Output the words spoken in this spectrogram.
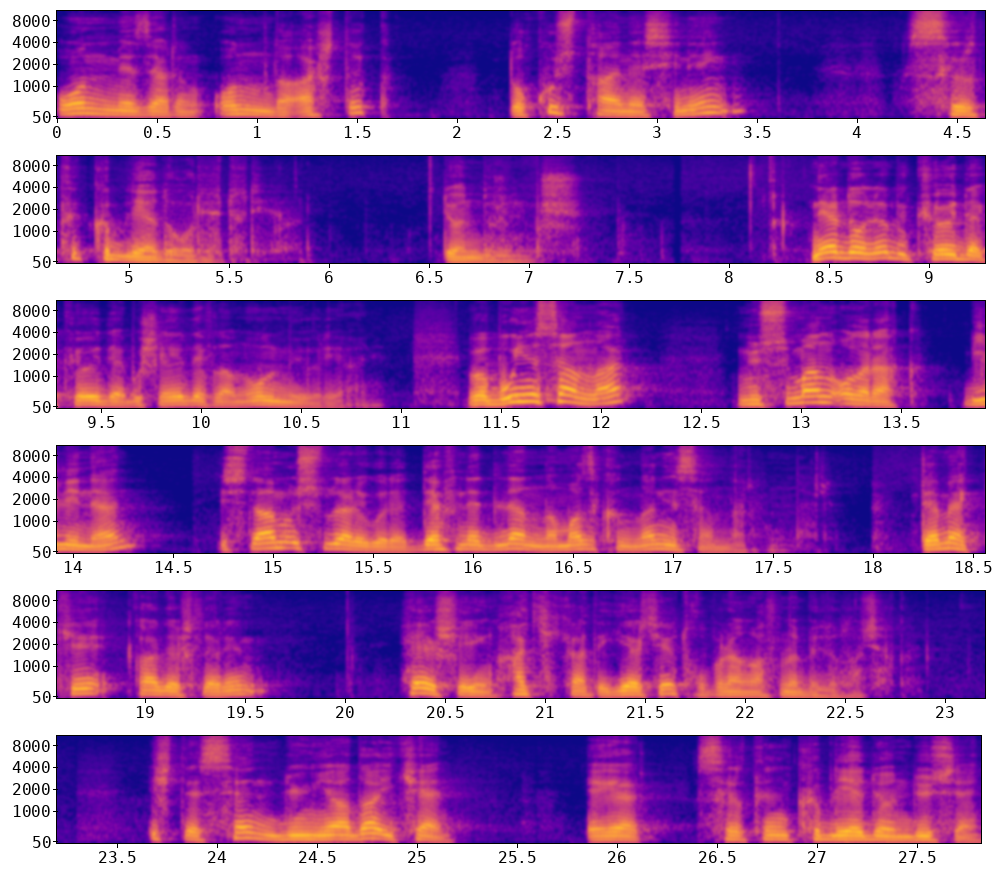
10 mezarın 10'unu da açtık. 9 tanesinin sırtı kıbleye doğruydu diyor. Döndürülmüş. Nerede oluyor? Bu köyde, köyde, bu şehirde falan olmuyor yani. Ve bu insanlar Müslüman olarak bilinen, İslam usullere göre defnedilen, namazı kılınan insanlar bunlar. Demek ki kardeşlerim her şeyin hakikati, gerçeği toprağın altında belli olacak. İşte sen dünyadayken eğer sırtın kıbleye döndüysen,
